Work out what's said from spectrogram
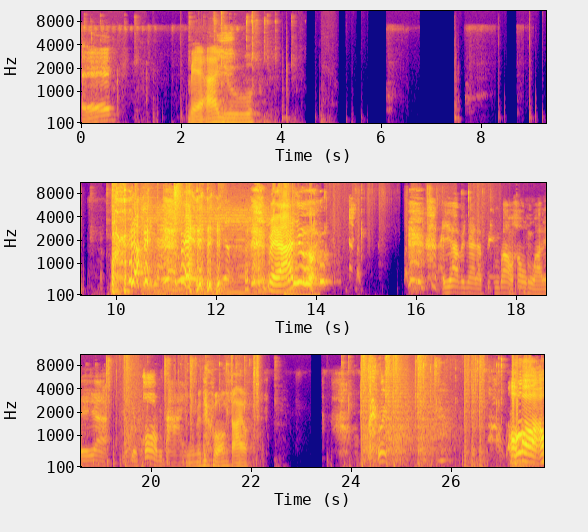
แต่เลย Where are you เป็นไง Where are you ไอ้ย่าเป็นไงล่ะปิงเบ้าเข้าหัวเลยอะแล้วเดี๋ยวพ่อมึงตาย ไม่ได้ฟ้องตายหรอเฮ้ย อ๋อเอา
